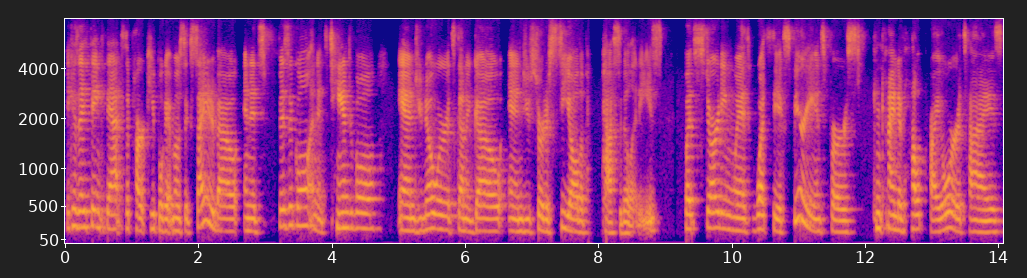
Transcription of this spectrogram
because I think that's the part people get most excited about. And it's physical and it's tangible, and you know where it's going to go, and you sort of see all the possibilities. But starting with what's the experience first can kind of help prioritize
